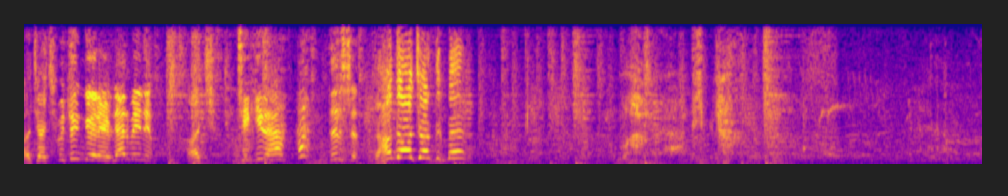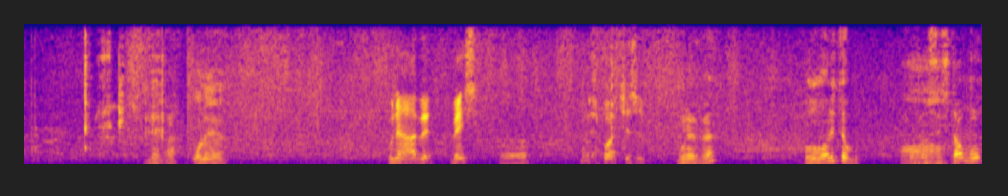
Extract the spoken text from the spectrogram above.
Aç aç. Bütün görevler benim. Aç. Çekil ha. ha tırsın. Ya hadi aç artık be. Bismillah. O ne ya? Bu ne abi? Bez. Bez parçası. Bu ne be? Oğlum harita bu. Burası İstanbul.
